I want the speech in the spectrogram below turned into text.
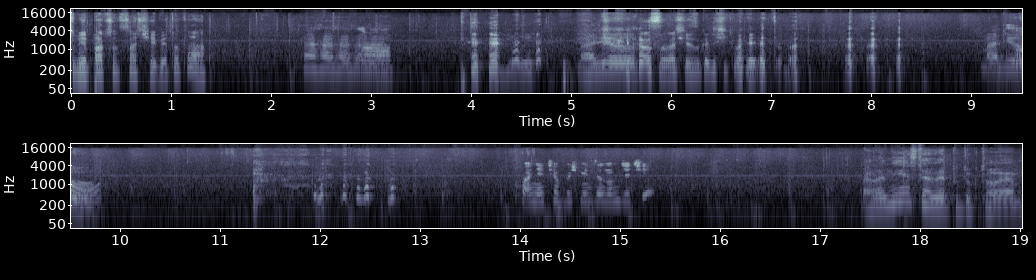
W sumie patrząc na ciebie, to tak. Ha, ha. No, Madziu, Osoba się zgodzić powie, to tak. Madziu. co? Panie, chciałbyś mieć ze mną dzieci? Ale nie jestem reproduktorem.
